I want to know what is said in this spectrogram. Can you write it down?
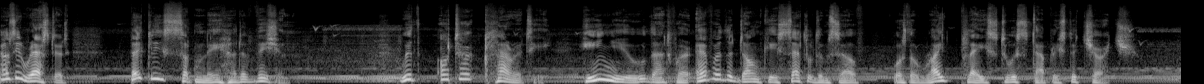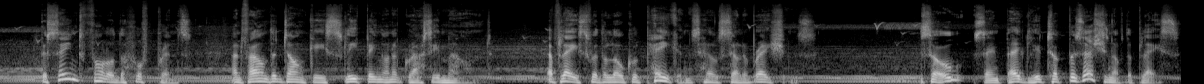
As he rested, Begley suddenly had a vision. With utter clarity, he knew that wherever the donkey settled himself was the right place to establish the church. The saint followed the hoofprints and found the donkey sleeping on a grassy mound, a place where the local pagans held celebrations. So St. Begley took possession of the place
